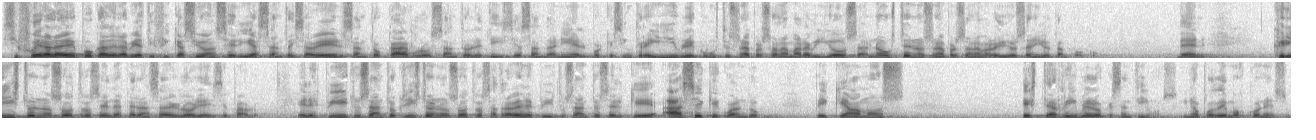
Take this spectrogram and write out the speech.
si fuera la época de la beatificación, sería Santa Isabel, Santo Carlos, Santo Leticia, San Daniel, porque es increíble, como usted es una persona maravillosa. No, usted no es una persona maravillosa, ni yo tampoco. ¿Ven? Cristo en nosotros es la esperanza de gloria, dice Pablo. El Espíritu Santo, Cristo en nosotros, a través del Espíritu Santo, es el que hace que cuando pequeamos es terrible lo que sentimos y no podemos con eso.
